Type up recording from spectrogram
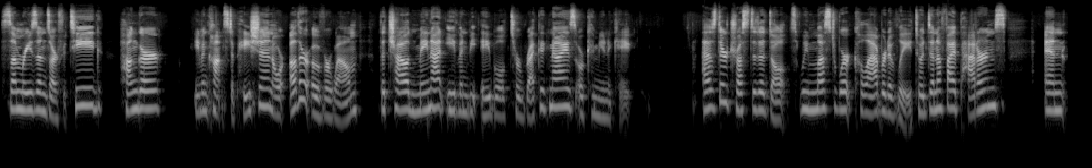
Some reasons are fatigue, hunger, even constipation, or other overwhelm the child may not even be able to recognize or communicate. As their trusted adults, we must work collaboratively to identify patterns and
